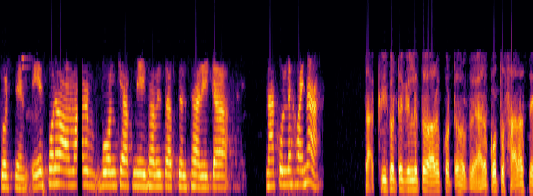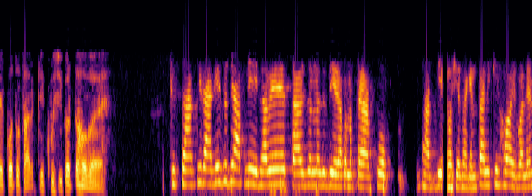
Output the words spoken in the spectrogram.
করছেন এরপরেও আমার বোনকে আপনি এইভাবে চাচ্ছেন স্যার এটা না করলে হয় না? চাকরি করতে গেলে তো আরও করতে হবে। আরও কত স্যার আছে কত স্যারকে খুশি করতে হবে। চাকরির আগে যদি আপনি এইভাবে তার জন্য যদি এরকম একটা খুব ভাব দিয়ে বসে থাকেন তাহলে কি হয় বলেন?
